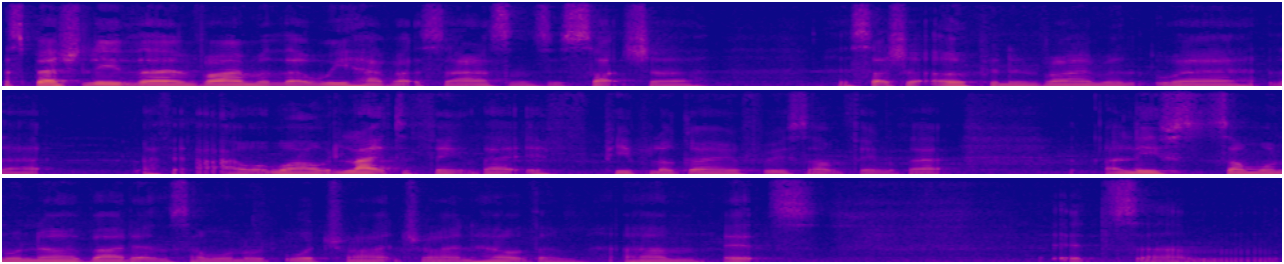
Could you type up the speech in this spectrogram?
especially the environment that we have at Saracens is such a is such an open environment where that I think I, well I would like to think that if people are going through something that at least someone will know about it and someone would, would try try and help them. Um, it's it's um,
